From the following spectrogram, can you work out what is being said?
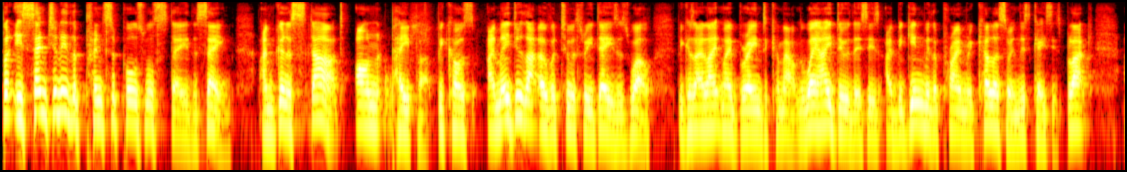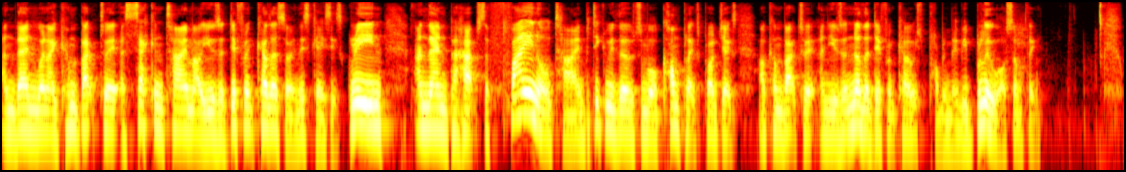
But essentially the principles will stay the same. I'm going to start on paper because I may do that over two or three days as well because I like my brain to come out. And the way I do this is I begin with a primary color, so in this case it's black, and then when I come back to it a second time, I'll use a different color, so in this case it's green, and then perhaps the final time, particularly those more complex projects, I'll come back to it and use another different color, which probably maybe blue or something.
